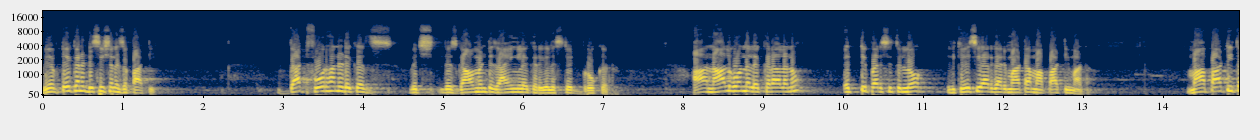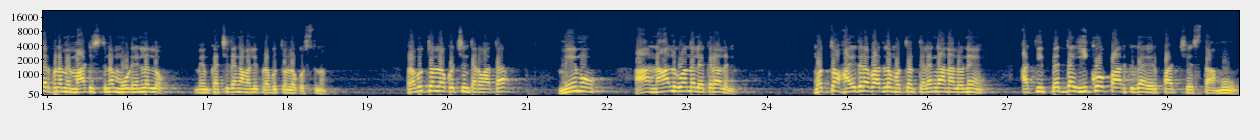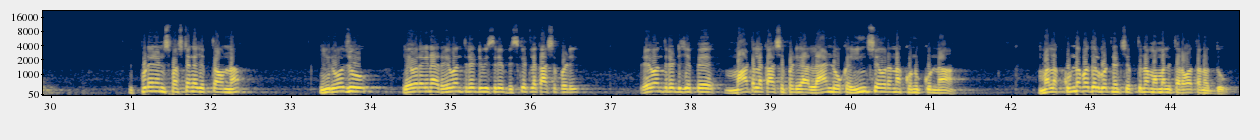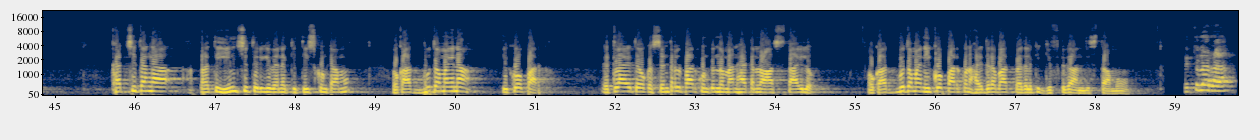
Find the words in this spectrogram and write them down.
We have taken a decision as a party. That 400 acres, which this government is eyeing like a real estate broker, ఆ నాలుగు వందల ఎకరాలను ఎట్టి పరిస్థితుల్లో ఇది కేసీఆర్ గారి మాట మా పార్టీ మాట మా పార్టీ తరపున మేము మాటిస్తున్నాం మూడేళ్ళలో మేము ఖచ్చితంగా మళ్ళీ ప్రభుత్వంలోకి వస్తున్నాం ప్రభుత్వంలోకి వచ్చిన తర్వాత మేము ఆ నాలుగు వందల ఎకరాలని మొత్తం హైదరాబాద్లో మొత్తం తెలంగాణలోనే అతి పెద్ద ఈకో పార్క్గా ఏర్పాటు చేస్తాము. ఇప్పుడే నేను స్పష్టంగా చెప్తా ఉన్నా ఈరోజు ఎవరైనా రేవంత్ రెడ్డి విసిరే బిస్కెట్ల కాశపడి రేవంత్ రెడ్డి చెప్పే మాటల కాశపడి ఆ ల్యాండ్ ఒక ఇంచ్ ఎవరన్నా కొనుక్కున్నా మళ్ళా కుండ బదులు కొట్టినట్టు చెప్తున్నా మమ్మల్ని తర్వాత అనొద్దు. ఖచ్చితంగా ప్రతి ఇంచు తిరిగి వెనక్కి తీసుకుంటాము. ఒక అద్భుతమైన ఇకో పార్క్ ఎట్లా అయితే ఒక సెంట్రల్ పార్క్ ఉంటుందో మన్హాటన్లో ఆ స్థాయిలో ఒక అద్భుతమైన ఈకో పార్కును హైదరాబాద్ ప్రజలకి గిఫ్ట్గా అందిస్తాము. మిత్రులరా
